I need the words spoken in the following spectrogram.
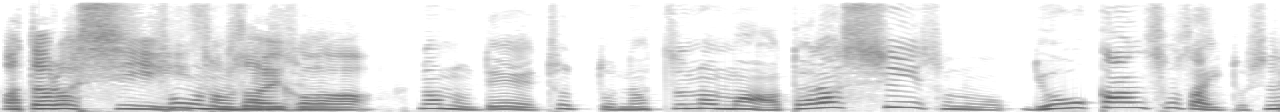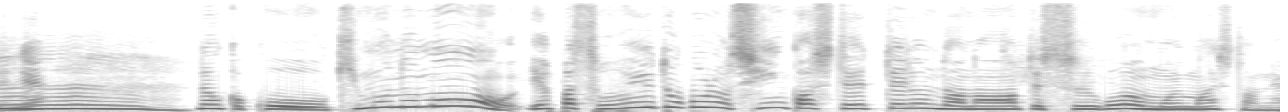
新しい素材が。なのでちょっと夏のまあ新しいその涼感素材としてねなんかこう着物もやっぱそういうところ進化していってるんだなってすごい思いましたね。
